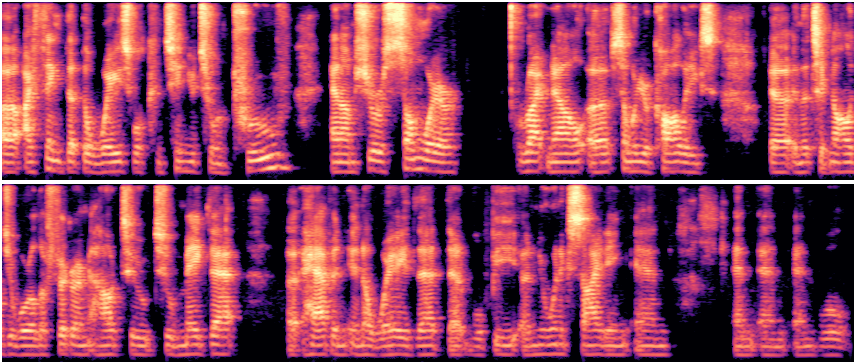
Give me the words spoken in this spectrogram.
Uh, i think that the ways will continue to improve. And i'm sure somewhere right now uh, some of your colleagues uh, in the technology world are figuring out how to to make that uh, happen in a way that that will be a new and exciting and and and and will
